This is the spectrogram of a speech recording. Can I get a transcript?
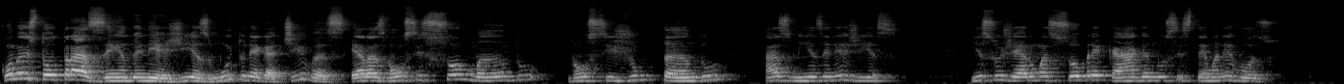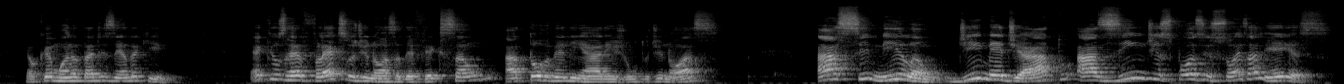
Como eu estou trazendo energias muito negativas, elas vão se somando, vão se juntando às minhas energias. Isso gera uma sobrecarga no sistema nervoso. É o que Emmanuel está dizendo aqui. É que os reflexos de nossa defecção, a torvelinharem junto de nós, assimilam de imediato as indisposições alheias,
